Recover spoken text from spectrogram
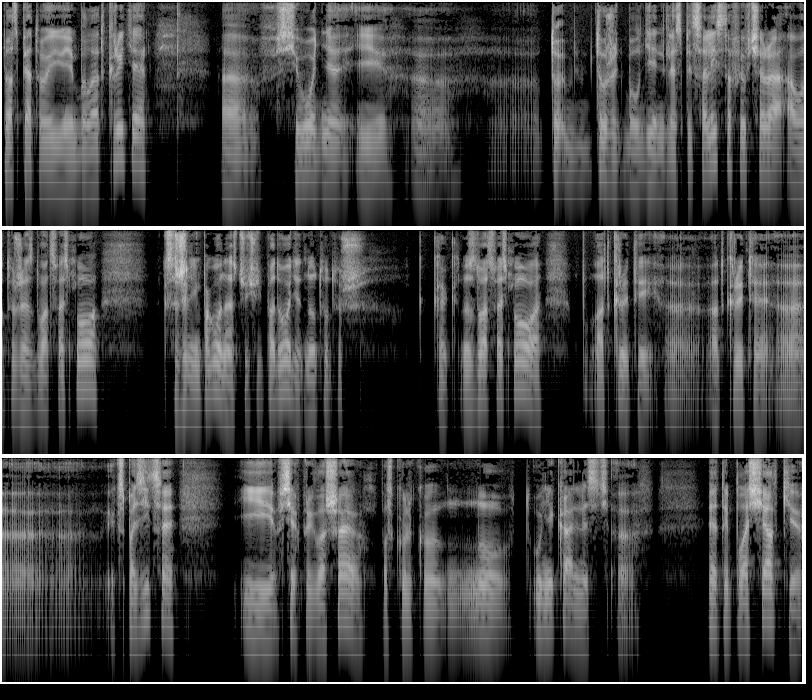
25 июня было открытие. Сегодня и тоже был день для специалистов и вчера, а вот уже с 28 к сожалению, погода нас чуть-чуть подводит, но тут уж как с 28-го открытый, э, открытая э, экспозиция, и всех приглашаю, поскольку ну, уникальность э, этой площадки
